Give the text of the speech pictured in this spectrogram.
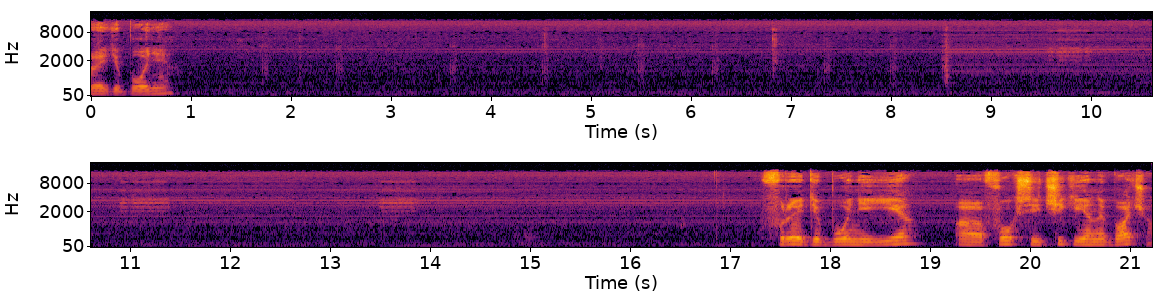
Фредді Бонні. Фредді Бонні є, а Фоксі і Чікі я не бачу.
